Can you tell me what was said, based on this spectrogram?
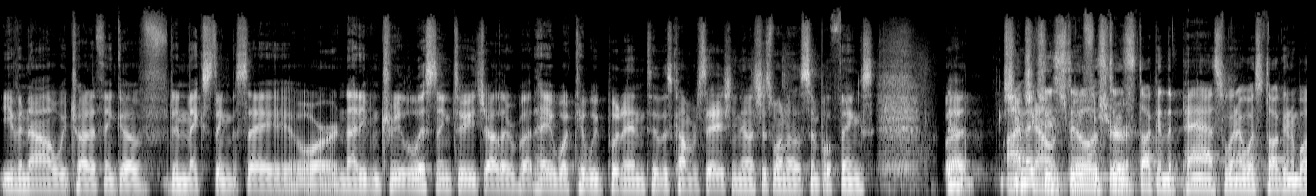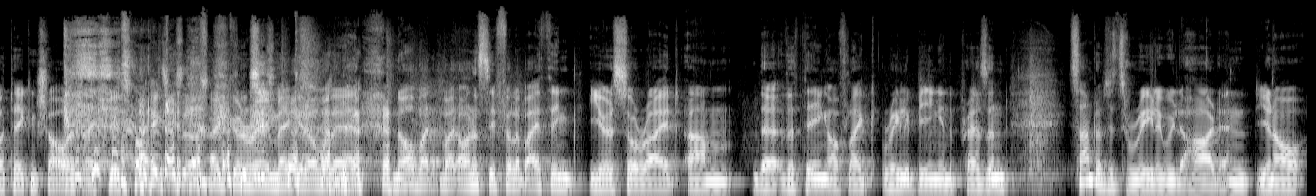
even now we try to think of the next thing to say or not even truly listening to each other but hey what can we put into this conversation you know it's just one of those simple things but yeah. I'm actually still still stuck in the past when I was talking about taking showers. Actually, so I, I, couldn't really make it over there. No, but but honestly, Philip, I think you're so right. Um, the the thing of like really being in the present sometimes it's really really hard. And you know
